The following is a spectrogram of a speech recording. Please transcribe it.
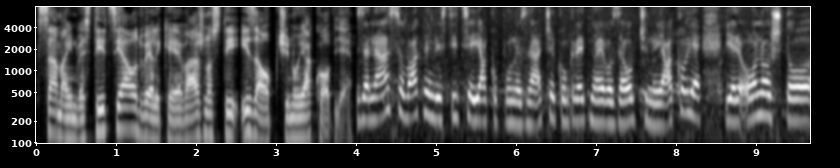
Sama investicija od velike je važnosti i za općinu Jakovlje. Za nas ovakve investicije jako puno znače, konkretno evo za općinu Jakovlje, jer ono što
